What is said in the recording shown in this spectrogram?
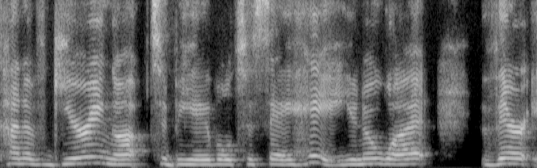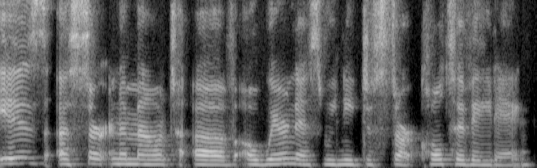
kind of gearing up to be able to say hey you know what? There is a certain amount of awareness we need to start cultivating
